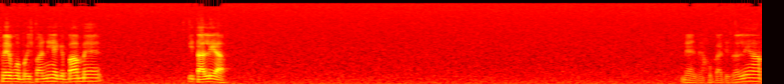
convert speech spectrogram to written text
Φεύγουμε από Ισπανία και πάμε Ιταλία. Ναι, δεν έχω κάτι Ιταλία.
